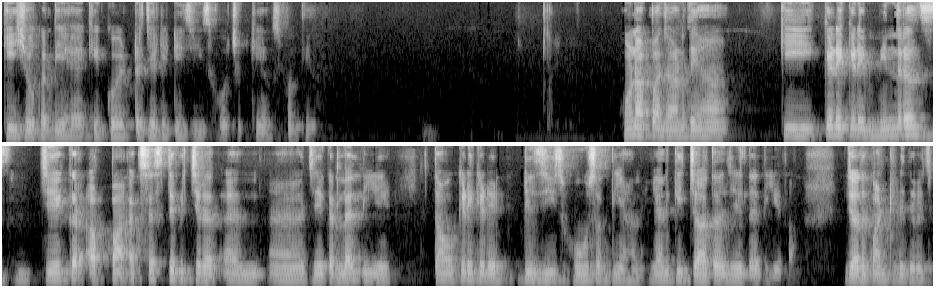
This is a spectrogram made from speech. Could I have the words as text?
ਕੀ ਸ਼ੋ ਕਰਦੀ ਹੈ ਕਿ ਗੋਇਟਰ ਜਿਹੜੀ ਡਿਜ਼ੀਜ਼ ਹੋ ਚੁੱਕੀ ਹੈ ਉਸ ਬੰਦੇ ਨੂੰ। ਹੁਣ ਆਪਾਂ ਜਾਣਦੇ ਹਾਂ ਕਿ ਕਿਹੜੇ ਕਿਹੜੇ ਮਿਨਰਲਸ ਜੇਕਰ ਆਪਾਂ ਐਕਸੈਸ ਦੇ ਵਿੱਚ ਜੇਕਰ ਲੈ ਲਈਏ, ਤਾਂ ਉਹ ਕਿਹੜੇ ਕਿਹੜੇ ਡਿਜ਼ੀਜ਼ ਹੋ ਸਕਦੀਆਂ ਹਨ, ਯਾਨੀ ਕਿ ਜ਼ਿਆਦਾ ਜੇ ਲੈ ਲਈਏ ਤਾਂ, ਜ਼ਿਆਦਾ ਕੁਆਂਟੀਟੀ ਦੇ ਵਿੱਚ।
